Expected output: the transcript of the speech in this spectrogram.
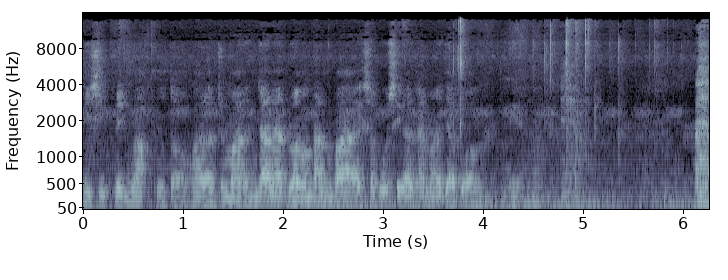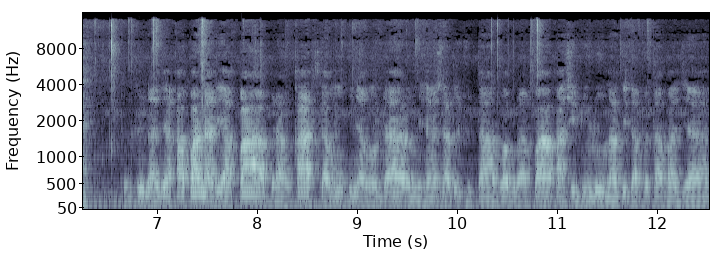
disiplin waktu toh. Kalau cuma rencana doang tanpa eksekusi kan sama aja bohong. Tentuin aja kapan hari apa berangkat kamu punya modal misalnya satu juta apa berapa kasih dulu nanti dapat apa aja.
